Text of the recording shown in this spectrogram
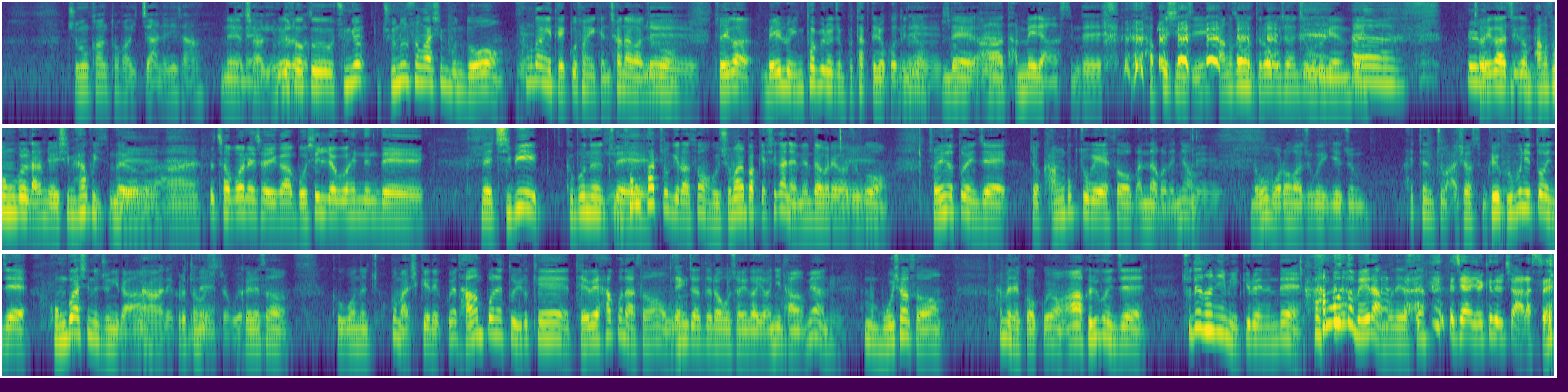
주문 카운터가 있지 않은 이상 네, 네. 대처하기 그래서 힘들어서 그 중견 준우승 하신 분도 네. 상당히 덱 구성이 괜찮아가지고 네. 저희가 메일로 인터뷰를 좀 부탁드렸거든요. 네, 근데 아 답메일이 안 왔습니다. 네. 바쁘신지 방송을 들어보셨는지 모르겠는데 아, 저희가 지금 방송 홍보를 나름 열심히 하고 있습니다, 네. 여러분. 아, 그 저번에 저희가 모시려고 했는데 네 집이 그분은 좀 네. 송파 쪽이라서 주말밖에 시간이 안 된다 그래가지고 저희는 또 이제 저 강북 쪽에서 만나거든요. 네. 너무 멀어가지고 이게 좀 하여튼 좀 아쉬웠습니다. 그리고 그분이 또 이제 공부하시는 중이라 아, 네, 그렇다고 하시더라고요. 그래서 그거는 조금 아쉽게 됐고요. 다음번에 또 이렇게 대회 하고 나서 우승자들하고 저희가 연이 닿으면 음. 한번 모셔서 하면 될 것 같고요. 아 그리고 이제 초대 손님이 있기로 했는데 한 번도 메일 안 보내셨어요? 네. 제가 이렇게 될 줄 알았어요.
